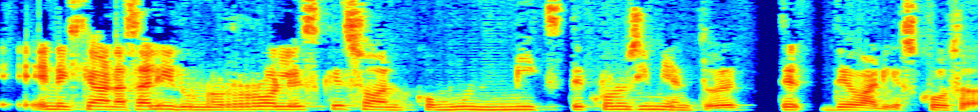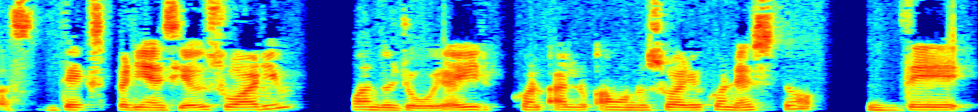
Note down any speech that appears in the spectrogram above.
en el que van a salir unos roles que son como un mix de conocimiento de, varias cosas, de experiencia de usuario, cuando yo voy a ir con, a, un usuario con esto, de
